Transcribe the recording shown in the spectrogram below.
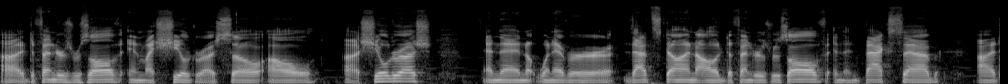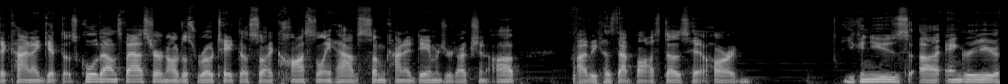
uh, Defender's Resolve and my Shield Rush. So I'll uh, Shield Rush, and then whenever that's done, I'll Defender's Resolve and then Backstab uh, to kind of get those cooldowns faster. And I'll just rotate those so I constantly have some kind of damage reduction up uh, because that boss does hit hard. You can use uh, Angry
